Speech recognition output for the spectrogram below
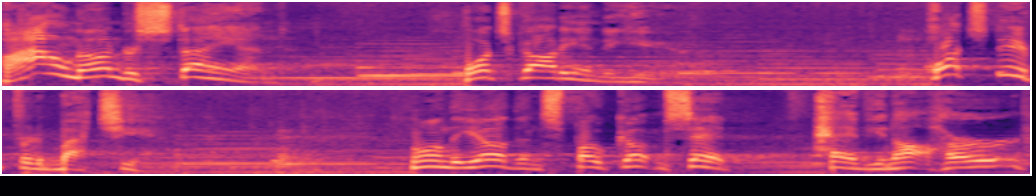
I don't understand what's got into you. What's different about you? One of the others spoke up and said, Have you not heard?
